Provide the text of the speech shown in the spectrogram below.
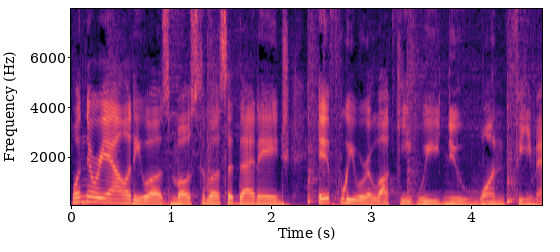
When the reality was, most of us at that age, if we were lucky, we knew one female.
